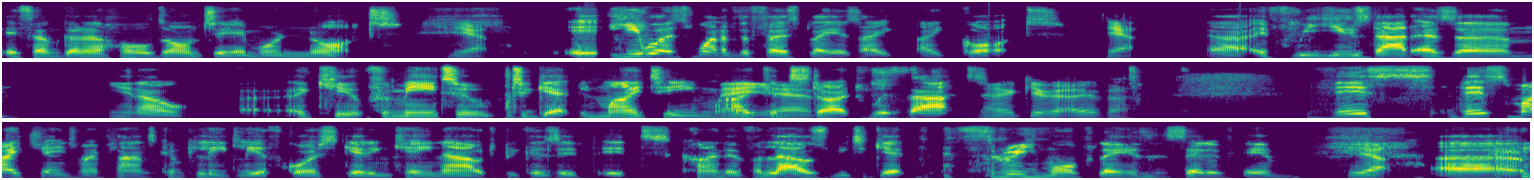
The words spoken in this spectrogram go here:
if I'm going to hold on to him or not. Yeah. I- he was one of the first players I I got. Uh, if we use that as a um, you know a cue for me to to get in my team, I can yeah. start with that No, give it over. this this might change my plans completely of course getting kane out because it it kind of allows me to get three more players instead of him Yeah. uh,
